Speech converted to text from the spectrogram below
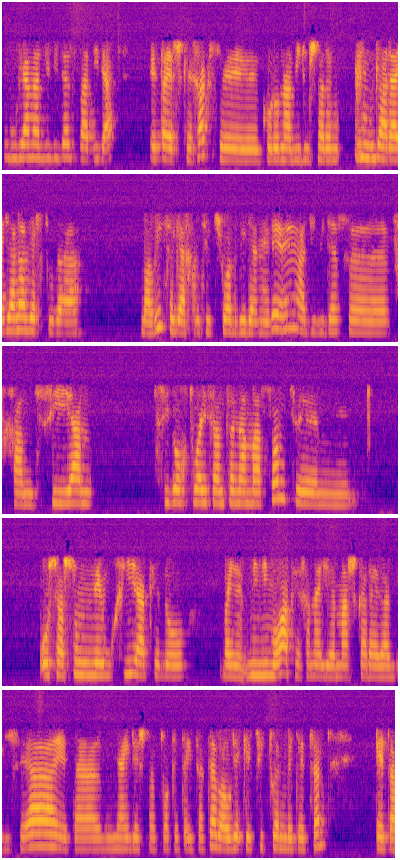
gurean adibidez badira, eta eskerrak ze koronavirusaren garaian agertu da ba, ze garrantzitsuak diren ere, eh? adibidez uh, frantzian zigortua izan zen Amazon, ze um, osasun neugiak edo bai, minimoak egan nahi eh, maskara erabiltzea eta nahi estatuak eta izatea, ba, horiek ez zituen betetzen, eta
